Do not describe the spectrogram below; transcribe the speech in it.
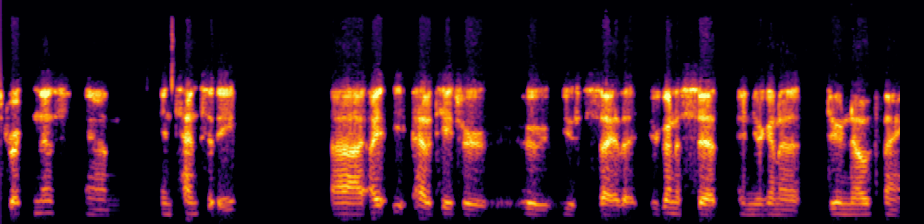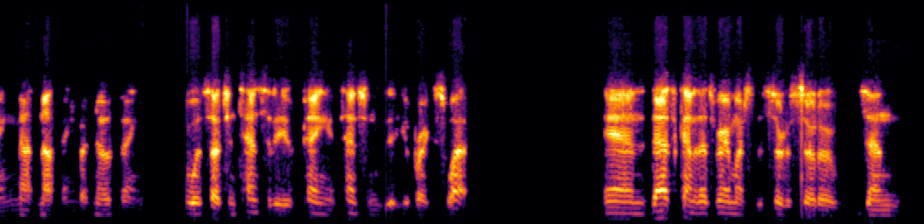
strictness and intensity. Uh, I had a teacher who used to say that you're going to sit and you're going to do no thing, not nothing, but no thing, with such intensity of paying attention that you break sweat. And that's kind of that's very much the sort of Soto Zen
